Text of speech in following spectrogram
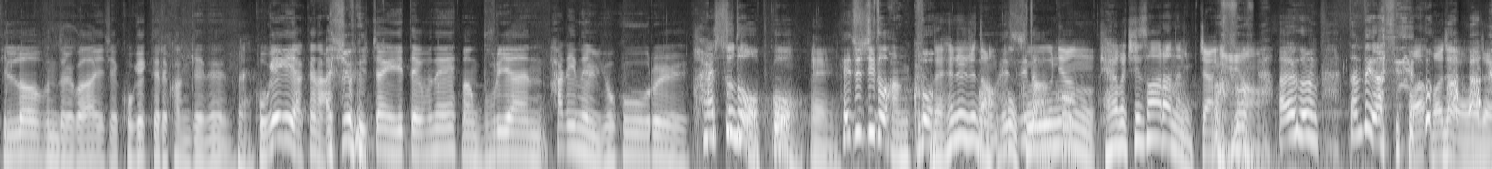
딜러분들과 이제 고객들의 관계는 네. 고객이 약간 아쉬운 입장이기 때문에 막 무리한 할인을 요구를 할 수도 없고 네. 해주지도 않고 네, 해주지도 어, 않고 해주지도 그냥 계약을 취소하라는 입장이에요. 아유 그럼 딴 데 가세요. 마- 맞아요, 맞아요.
